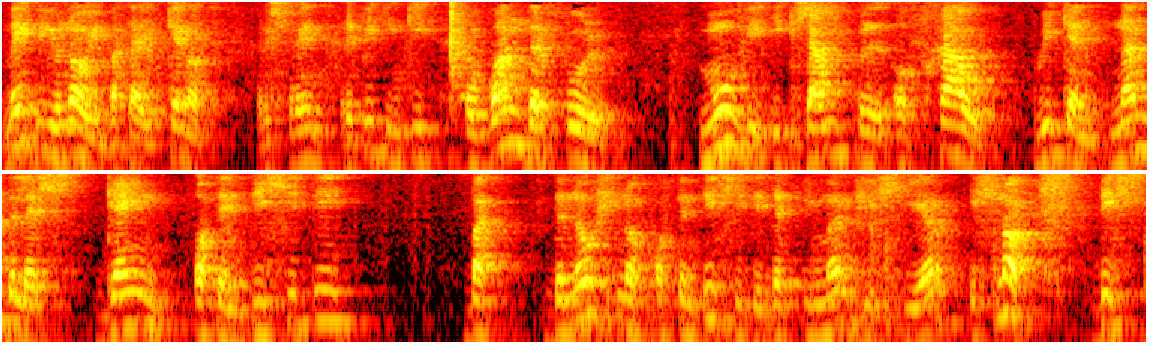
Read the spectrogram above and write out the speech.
maybe you know it, but I cannot repeating it. A wonderful movie example of how we can nonetheless gain authenticity, but the notion of authenticity that emerges here is not this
